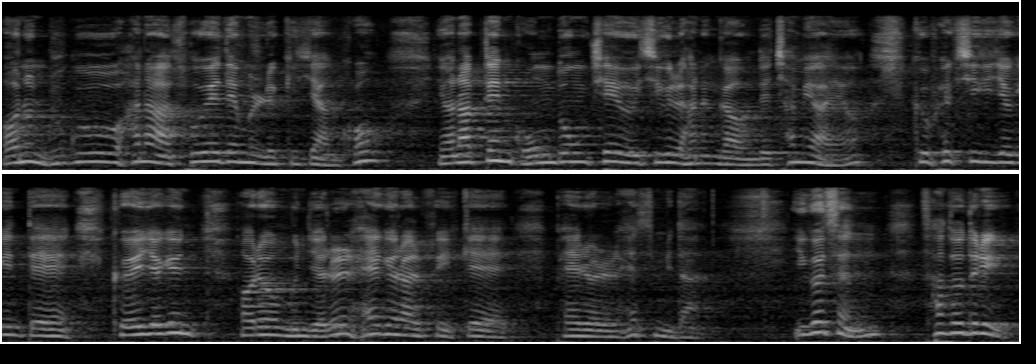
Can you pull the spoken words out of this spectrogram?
어느 누구 하나 소외됨을 느끼지 않고 연합된 공동체 의식을 하는 가운데 참여하여 그 획시기적인 때 교회적인 어려운 문제를 해결할 수 있게 배려를 했습니다. 이것은 사도들이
